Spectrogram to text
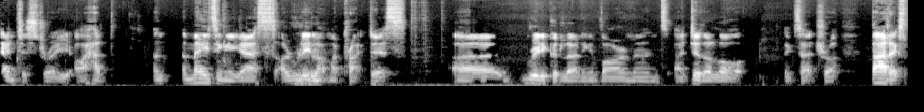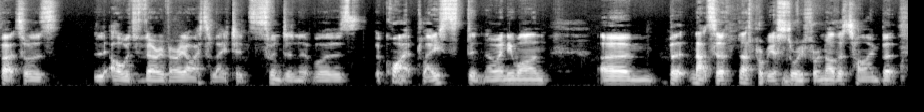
dentistry. I had an amazing ES. I really liked my practice. Uh, really good learning environment. I did a lot, etc. Bad aspects was I was very very isolated. Swindon it was a quiet place. Didn't know anyone. Um, but that's a that's probably a story for another time. But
